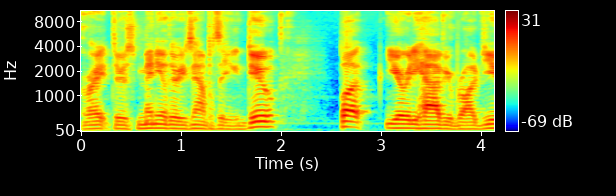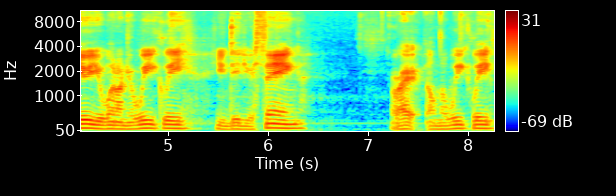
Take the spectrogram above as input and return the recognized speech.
right? There's many other examples that you can do, but you already have your broad view. You went on your weekly, you did your thing, right? On the weekly,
